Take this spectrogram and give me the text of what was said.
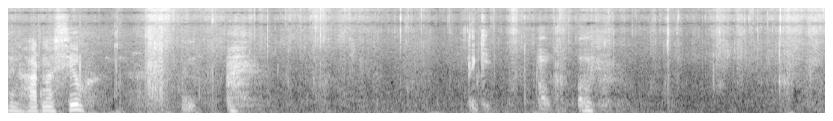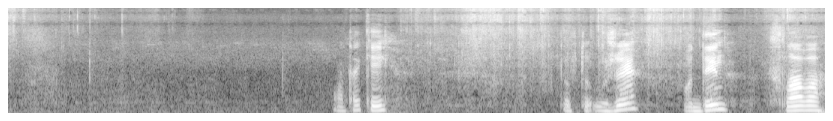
він гарно сів. Такий. Отакий. Тобто вже один, слава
